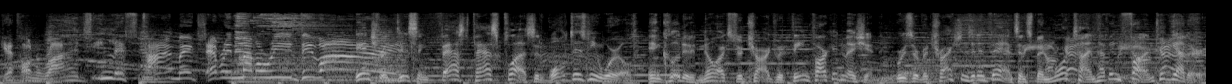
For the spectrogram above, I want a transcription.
Get on rides in less time makes every memory divine. Introducing Fast Pass Plus at Walt Disney World. Included at no extra charge with theme park admission. Reserve attractions in advance and spend more time having fun together.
